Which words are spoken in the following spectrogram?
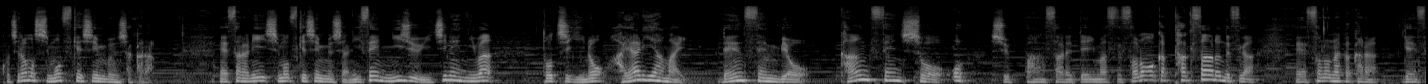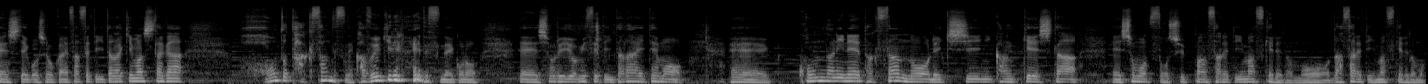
こちらも下野新聞社から、さらに下野新聞社2021年には栃木の流行り病伝染病。感染症を出版されています。その他たくさんあるんですが、えーその中から厳選してご紹介させていただきましたが本当たくさんですね。数えきれないですね。この、えー書類を見せていただいても、えーこんなにねたくさんの歴史に関係した、えー書物を出版されていますけれども出されていますけれども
